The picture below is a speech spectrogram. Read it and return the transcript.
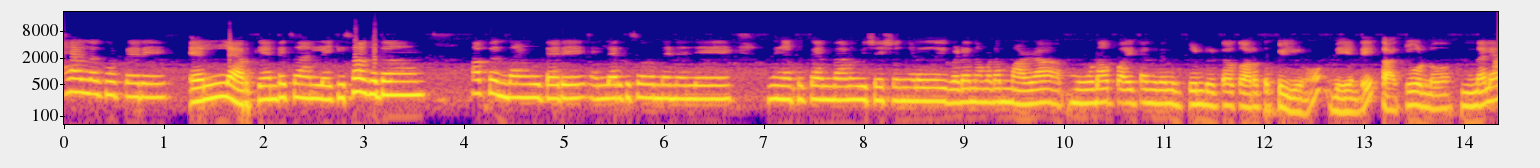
ഹലോ കൂട്ടുകാരെ എല്ലാവർക്കും എന്റെ ചാനലിലേക്ക് സ്വാഗതം. അപ്പോൾ എന്താണ് കൂട്ടുകാരെ എല്ലാവർക്കും സുഖം തന്നെയല്ലേ? നിങ്ങൾക്കൊക്കെ എന്താണ് വിശേഷങ്ങൾ ഇവിടെ നമ്മുടെ മഴ മൂടാപ്പായിട്ട് അങ്ങനെ നിൽക്കുന്നുണ്ട് കേട്ടോ. കറുത്ത് പെയ്യണോ വേണ്ടേ കാറ്റ് കൊണ്ടുപോകും. ഇന്നലെ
